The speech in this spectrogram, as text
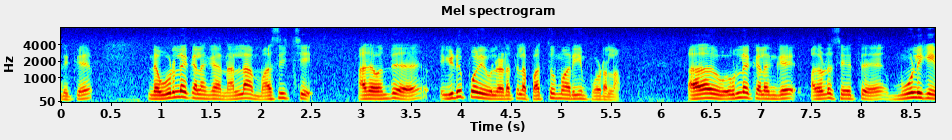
இருக்குது இந்த உருளைக்கிழங்கை நல்லா மசித்து அதை வந்து இடுப்பொழி உள்ள இடத்துல பத்து மாதிரியும் போடலாம். அதாவது உருளைக்கிழங்கு அதோடு சேர்த்து மூலிகை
